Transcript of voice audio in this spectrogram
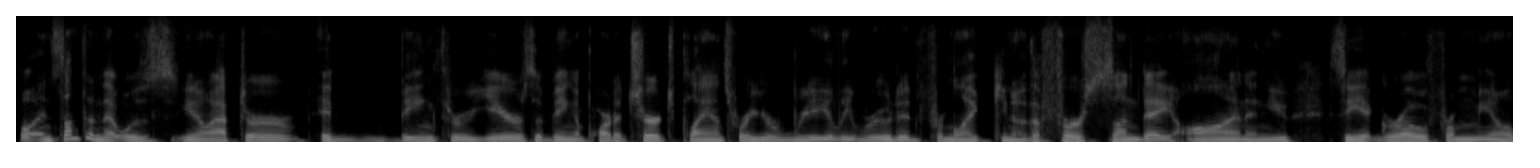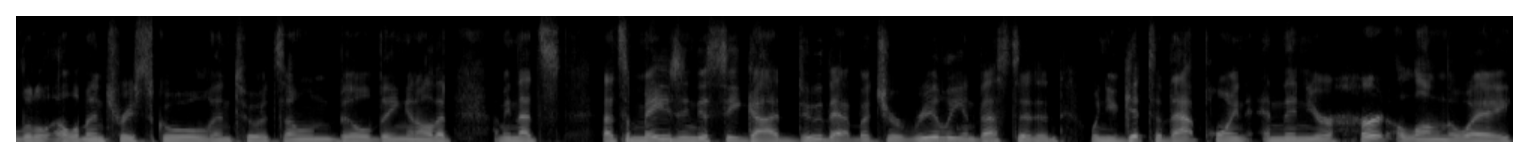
Well, and something that was, you know, after it being through years of being a part of church plants where you're really rooted from like, you know, the first Sunday on and you see it grow from, you know, a little elementary school into its own building and all that. I mean, that's that's amazing to see God do that, but you're really invested and when you get to that point and then you're hurt along the way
